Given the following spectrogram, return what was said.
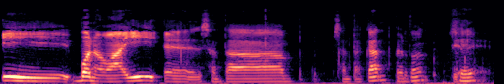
Y bueno, ahí eh, Santa Santa Can, perdón, tiene,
